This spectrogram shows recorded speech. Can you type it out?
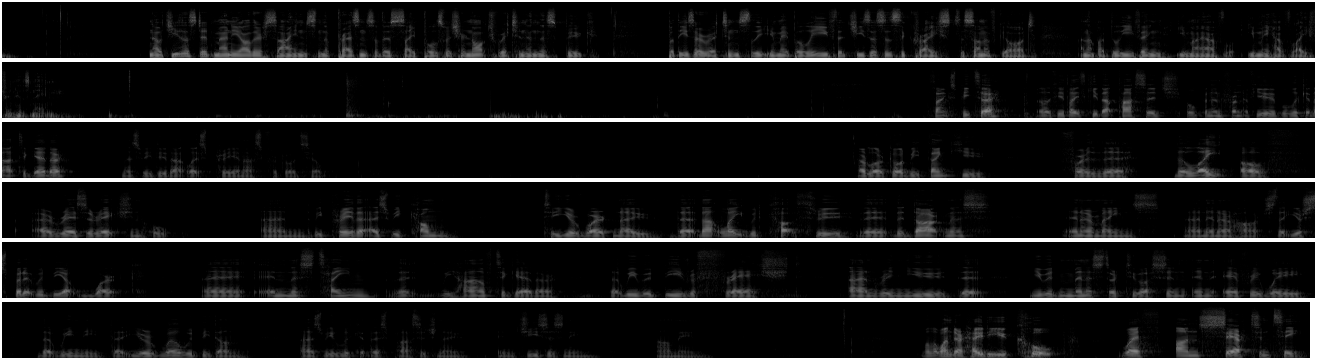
Now, Jesus did many other signs in the presence of the disciples, which are not written in this book. But these are written so that you may believe that Jesus is the Christ, the Son of God, and that by believing you may have, you may have life in his name. Thanks, Peter. Well, if you'd like to keep that passage open in front of you, we'll look at that together. And as we do that, let's pray and ask for God's help. Our Lord God, we thank you for the, the light of our resurrection hope. And we pray that as we come to your word now, that that light would cut through the, the darkness in our minds and in our hearts, that your spirit would be at work uh, in this time that we have together, that we would be refreshed and renewed, that you would minister to us in, in every way that we need, that your will would be done as we look at this passage now. In Jesus' name, Amen. Well, I wonder, how do you cope with uncertainty?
